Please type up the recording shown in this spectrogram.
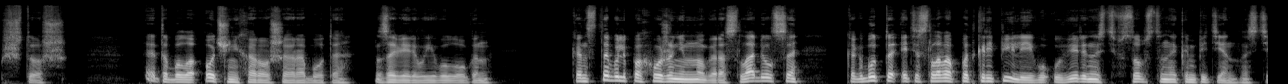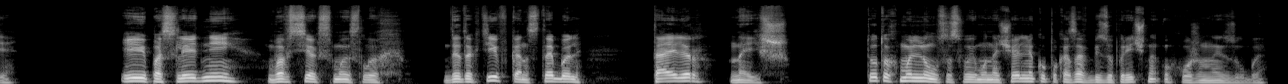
Что ж, это была очень хорошая работа, заверил его Логан. Констебль, похоже, немного расслабился как будто эти слова подкрепили его уверенность в собственной компетентности. И последний, во всех смыслах, детектив-констебль Тайлер Нейш. Тот ухмыльнулся своему начальнику, показав безупречно ухоженные зубы.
